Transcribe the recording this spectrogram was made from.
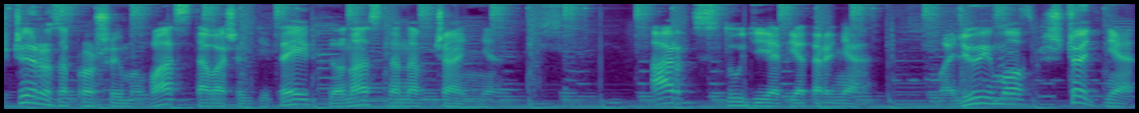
Щиро запрошуємо вас та ваших дітей до нас на навчання. Арт-студія П'ятерня. Малюємо щодня.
